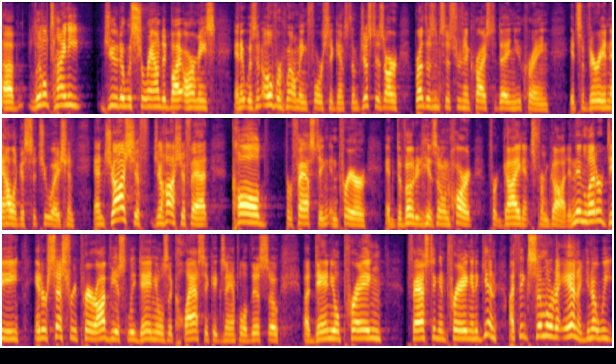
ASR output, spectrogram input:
uh, little tiny Judah was surrounded by armies, and it was an overwhelming force against them, just as our brothers and sisters in Christ today in Ukraine. It's a very analogous situation. And Jehoshaphat called for fasting and prayer and devoted his own heart for guidance from God. And then letter D, intercessory prayer. Obviously, Daniel's a classic example of this. So, uh, Daniel praying, fasting, and praying. And again, I think similar to Anna, you know, we,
